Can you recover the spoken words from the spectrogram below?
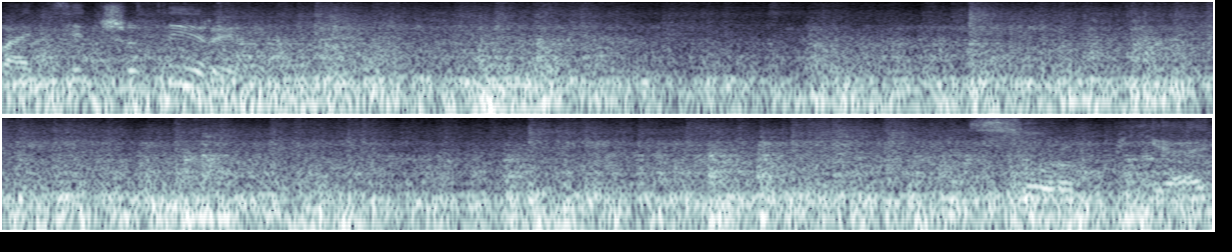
Двадцять чотири. Сорок п'ять.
